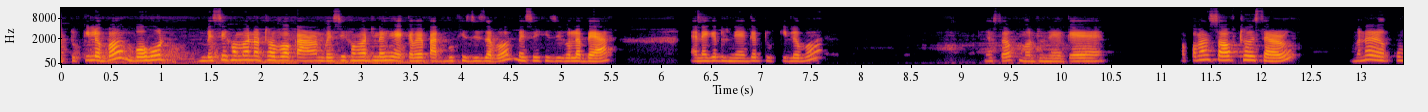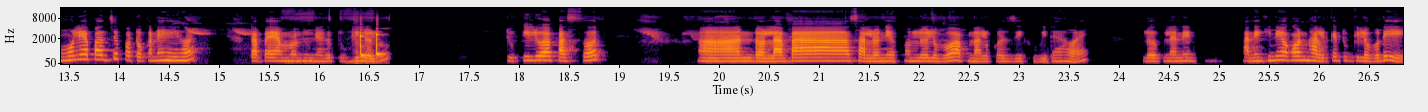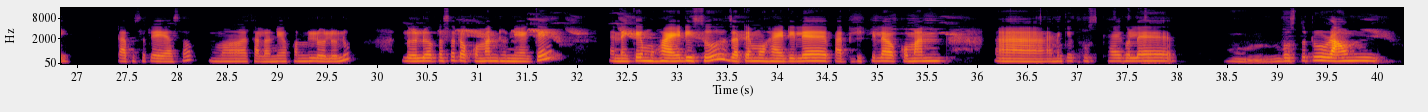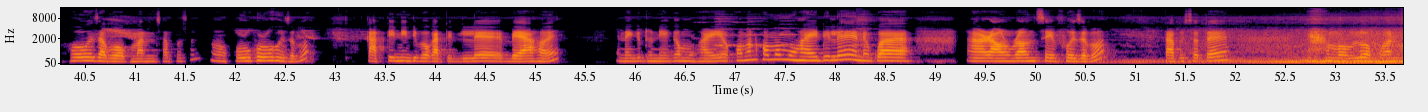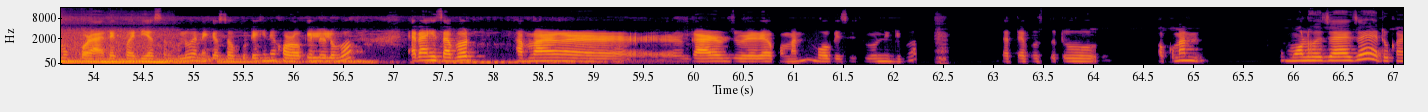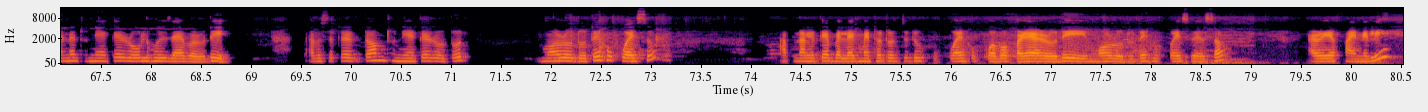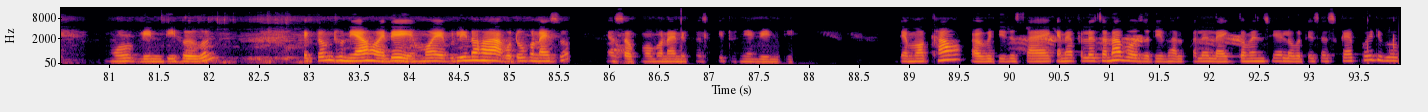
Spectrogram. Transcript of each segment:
টুকি ল'ব। বহুত বেছি সময় নথ'ব কাৰণ বেছি সময় থ'লে সেই একেবাৰে পাতবোৰ সিজি যাব বেছি সিজি গ'লে বেয়া। এনেকৈ ধুনীয়াকৈ টুকি ল'ব। এই চাওক মই ধুনীয়াকৈ অকণমান চফ্ট হৈছে আৰু। মানে কোমলীয়া পাত যে পটকনে হেৰি হয় তাৰপৰা মই ধুনীয়াকৈ টুকি ল'লোঁ। টুকি লোৱাৰ পাছত ডলা বা চালনী এখন লৈ ল'ব আপোনালোকৰ যি সুবিধা হয়। লৈ পেলানি পানীখিনি অকণমান ভালকৈ টুকি ল'ব দেই। তাৰপিছতে এয়া চাওক মই চালনী এখন লৈ ল'লোঁ। লৈ লোৱাৰ পাছত অকণমান ধুনীয়াকৈ এনেকৈ মোহাৰি দিছোঁ যাতে মোহাৰি দিলে পাতকেইখিলা অকণমান এনেকৈ কোচ খাই গ'লে বস্তুটো ৰাউণ্ড হৈ যাব অকণমান চাবচোন। সৰু সৰু হৈ যাব। কাটি নিদিব কাটি দিলে বেয়া হয়। এনেকৈ ধুনীয়াকৈ মোহাৰি অকণমান সময় মোহাৰি দিলে এনেকুৱা ৰাউণ্ড ৰাউণ্ড শ্বেপ হৈ যাব। তাৰপিছতে মই বোলো অকণমান মোক কৰাই দেখুৱাই দিয়াচোন বোলো এনেকৈ চব গোটেইখিনি সৰহকৈ লৈ ল'ব। এটা হিচাপত আপোনাৰ গাৰ জোৰেৰে অকণমান বৰ বেছি জোৰ নিদিব। যাতে বস্তুটো অকণমান কোমল হৈ যায় যে সেইটো কাৰণে ধুনীয়াকৈ ৰোল হৈ যায় বাৰু দেই। তাৰপিছতে একদম ধুনীয়াকৈ ৰ'দত মই ৰ'দতে শুকুৱাইছোঁ। আপোনালোকে বেলেগ মেথডত যদি শুকুৱাই শুকুৱাব পাৰে আৰু দেই মই ৰ'দতে শুকুৱাইছোঁ এচব আৰু এয়া ফাইনেলি মোৰ গ্ৰীণ টি হৈ গ'ল। একদম ধুনীয়া হয় দেই মই এইবুলি নহয় আগতেও বনাইছোঁ। এচব মই বনাই দেখুৱাইছোঁ কি ধুনীয়া গ্ৰীণ টি এতিয়া মই খাওঁ আৰু ভিডিঅ'টো চাই কেনে পালে জনাব যদি ভাল পালে লাইক কমেণ্ট শ্বেয়াৰ লগতে ছাবস্ক্ৰাইব কৰি দিব।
